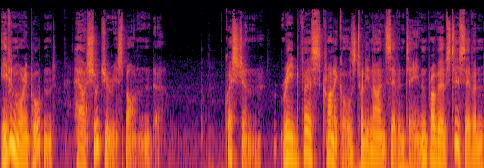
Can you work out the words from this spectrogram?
even more important, how should you respond? Question. Read 1 Chronicles 29:17, Proverbs 2:7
